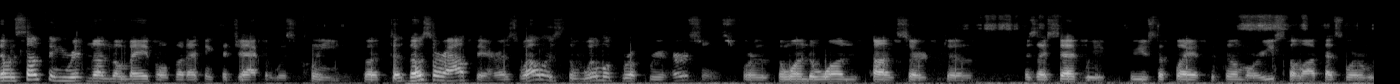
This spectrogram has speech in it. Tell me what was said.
there was something written on the label, but I think the jacket was clean. But uh, those are out there, as well as the Willowbrook rehearsals for the one-to-one concert. Uh, as I said, we we used to play at the Fillmore East a lot. That's where we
